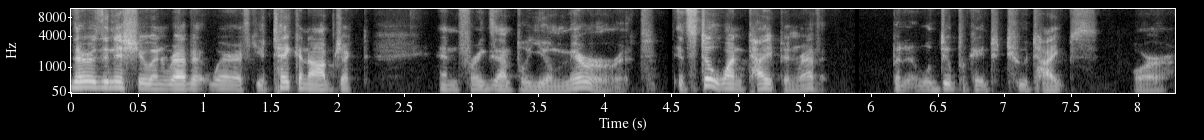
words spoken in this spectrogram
There is an issue in Revit where if you take an object and, for example, you mirror it, it's still one type in Revit, but it will duplicate to two types or,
